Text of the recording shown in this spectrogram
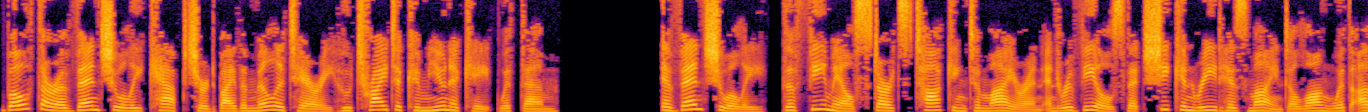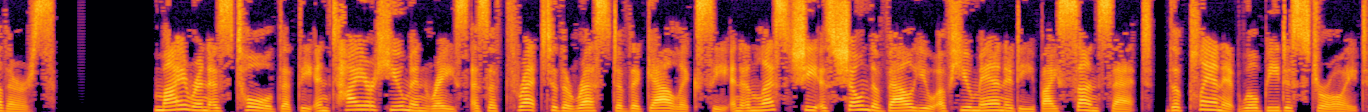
Both are eventually captured by the military who try to communicate with them. Eventually, the female starts talking to Myron and reveals that she can read his mind along with others. Myron is told that the entire human race is a threat to the rest of the galaxy and unless she is shown the value of humanity by sunset, the planet will be destroyed.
